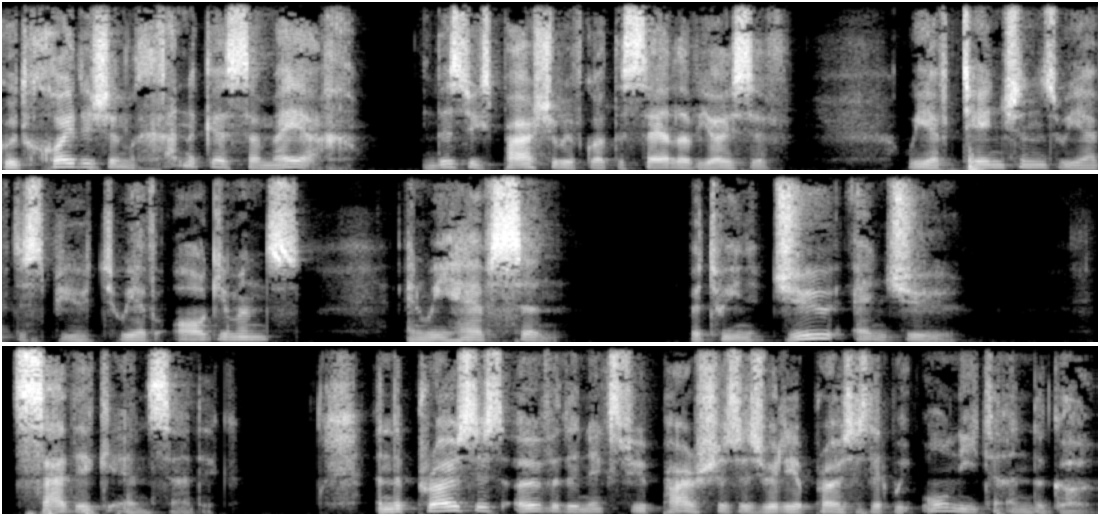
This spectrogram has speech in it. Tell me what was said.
Good Chodesh and Chanukah Sameach. In this week's Parsha, we've got the sale of Yosef. We have tensions, we have dispute, we have arguments, and we have sin between Jew and Jew, tzaddik and tzaddik. And the process over the next few parshas is really a process that we all need to undergo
